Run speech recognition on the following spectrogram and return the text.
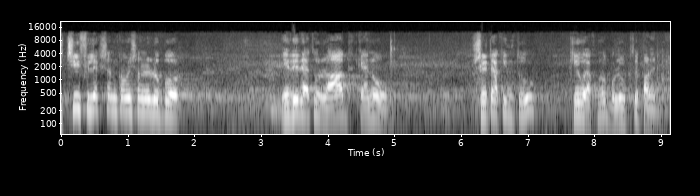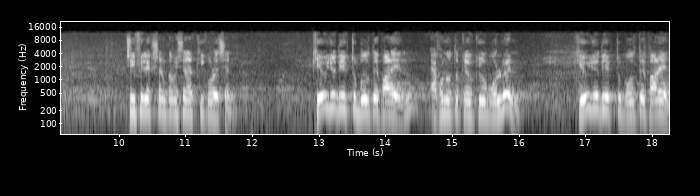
চিফ ইলেকশন কমিশনের ওপর এদের এত রাগ কেন? সেটা কিন্তু কেউ এখনও বলে উঠতে পারেনি চিফ ইলেকশন কমিশনার কি করেছেন? কেউ যদি একটু বলতে পারেন এখনও তো কেউ কেউ বলবেন, কেউ যদি একটু বলতে পারেন,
